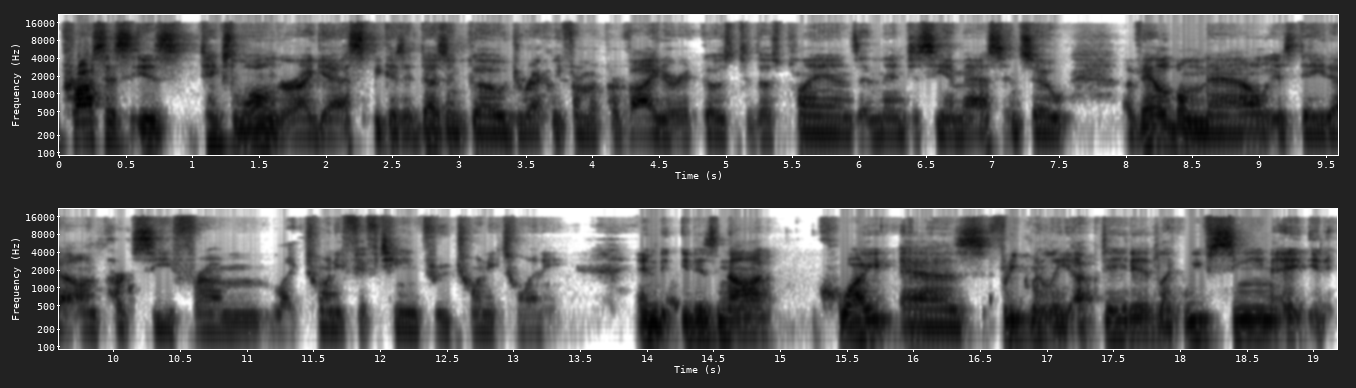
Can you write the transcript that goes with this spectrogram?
process is takes longer, I guess, because it doesn't go directly from a provider. It goes to those plans and then to CMS. And so available now is data on Part C from like 2015 through 2020. And it is not quite as frequently updated. Like we've seen, it, it,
